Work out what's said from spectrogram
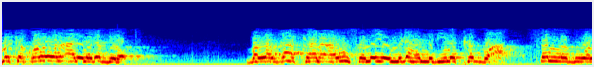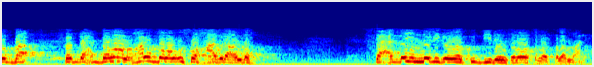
marka qoladan aan inaga diro ballanqaadkaana aan u sameeyo midhaha madiine ka go-a sanad walba saddex dalool hal dalool u soo xaadira aan dhaho sacdayn nebiga waa ku diideen salawatullahi waslamu caleyh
